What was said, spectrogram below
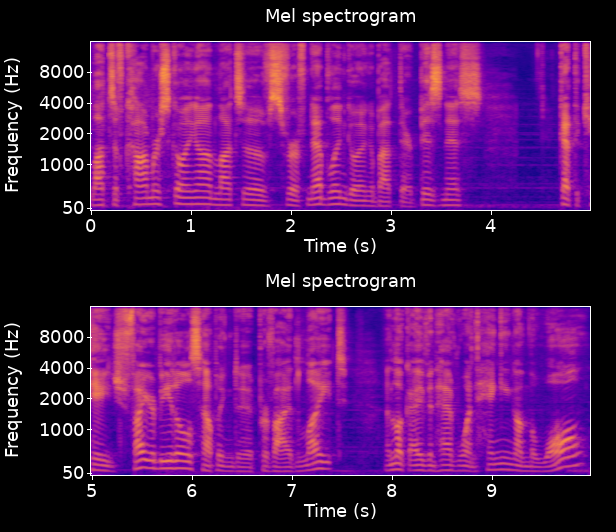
Lots of commerce going on, lots of Svirfneblin going about their business. Got the caged fire beetles helping to provide light. And look, I even have one hanging on the wall.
